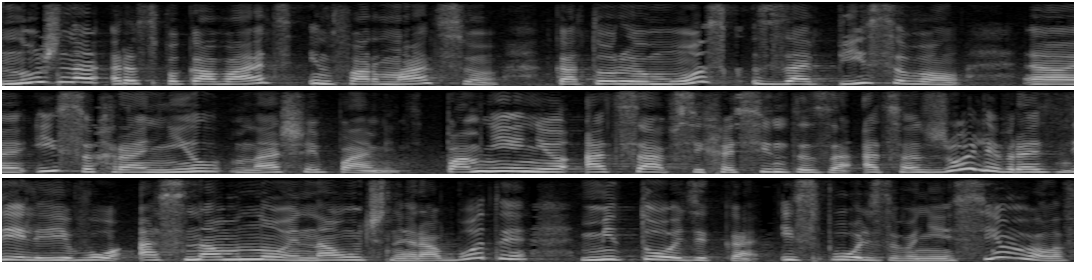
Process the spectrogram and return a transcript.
нужно распаковать информацию, которую мозг записывал э, и сохранил в нашей памяти. По мнению отца психосинтеза отца Джоли в разделе его основной научной работы «Методика использования символов»,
